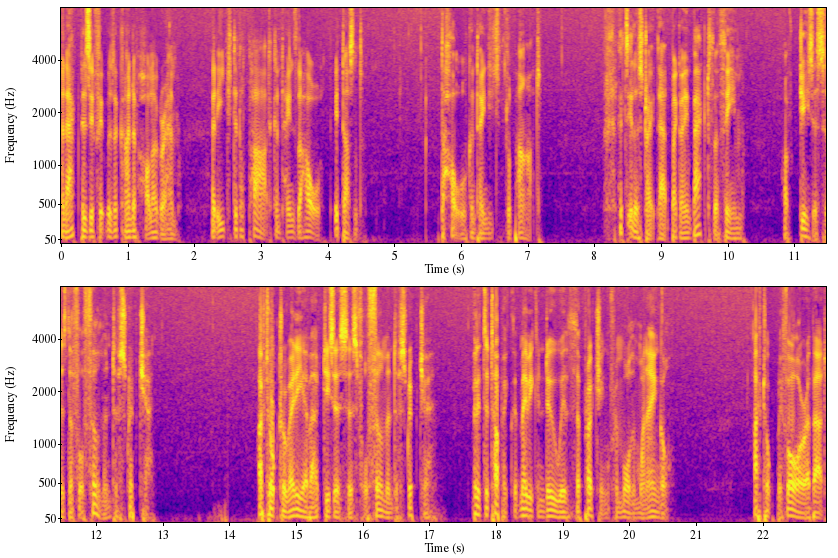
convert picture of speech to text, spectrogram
and act as if it was a kind of hologram and each little part contains the whole. It doesn't. The whole contains each little part. Let's illustrate that by going back to the theme of Jesus as the fulfillment of Scripture. I've talked already about Jesus as fulfillment of Scripture, but it's a topic that maybe can do with approaching from more than one angle. I've talked before about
